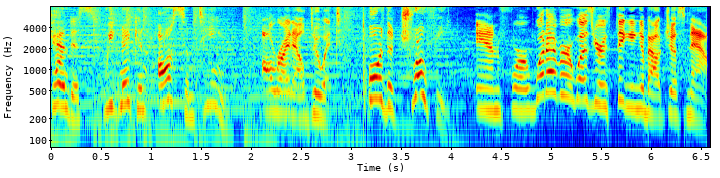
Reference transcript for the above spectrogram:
Candace, we'd make an awesome team. All right, I'll do it. For the trophy. And for whatever it was you're thinking about just now.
